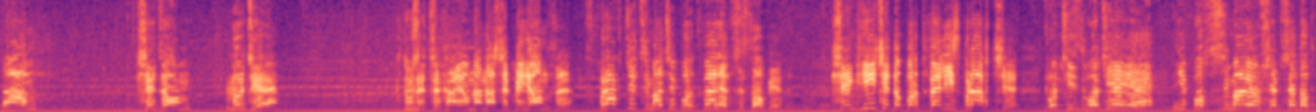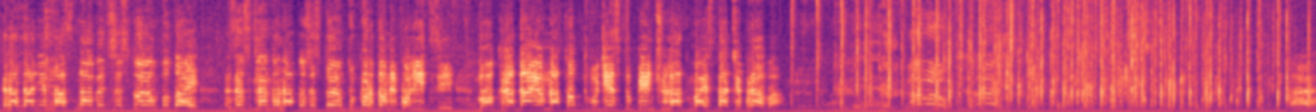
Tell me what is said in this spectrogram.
Tam siedzą ludzie, którzy czyhają na nasze pieniądze. Sprawdźcie, czy macie portfele przy sobie. Sięgnijcie do portfeli i sprawdźcie, bo ci złodzieje nie powstrzymają się przed odkradaniem nas, nawet że stoją tutaj ze względu na to, że stoją tu kordony policji, bo okradają nas od 25 lat w majestacie prawa. E,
